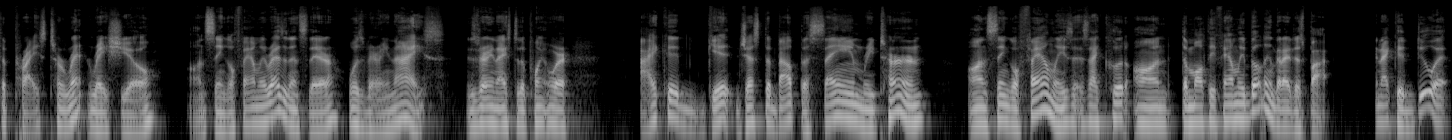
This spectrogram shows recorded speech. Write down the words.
the price to rent ratio on single family residence there was very nice. It was very nice to the point where I could get just about the same return on single families as I could on the multifamily building that I just bought. And I could do it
